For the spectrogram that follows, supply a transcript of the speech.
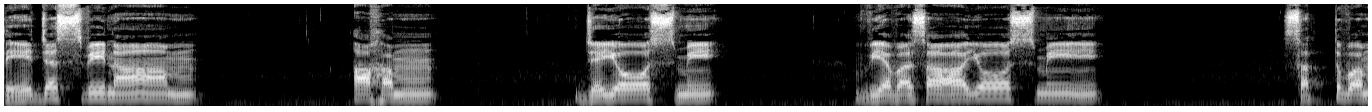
తేజస్వినాం అహం జయోస్మి వ్యవసాయోస్మి సత్వం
